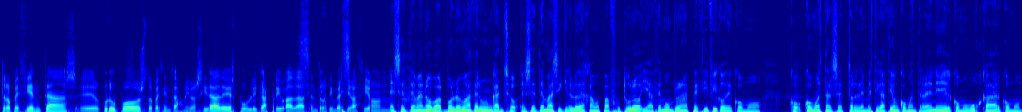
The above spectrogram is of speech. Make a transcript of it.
tropecientas eh, grupos, tropecientas universidades, públicas, privadas, centros de es- investigación. Ese tema, ¿no? Vol- Volvemos a hacer un gancho. Ese tema, si quieres, lo dejamos para futuro y hacemos un programa específico de cómo, cómo está el sector de la investigación, cómo entrar en él, cómo buscar, cómo,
